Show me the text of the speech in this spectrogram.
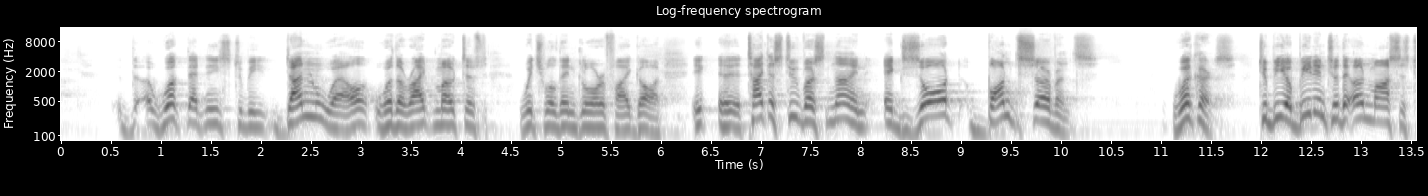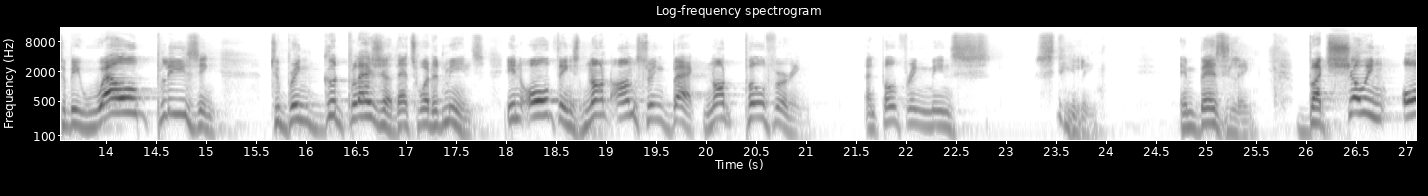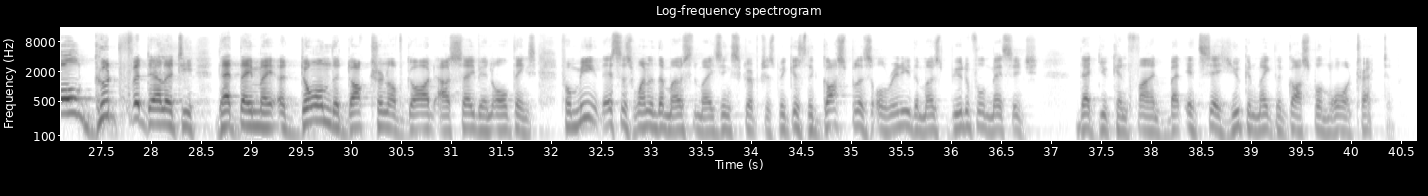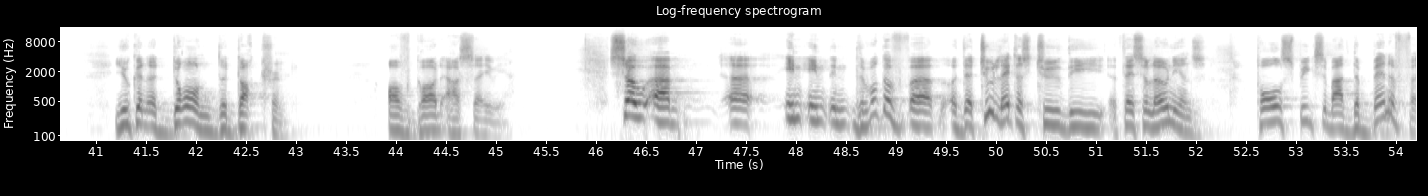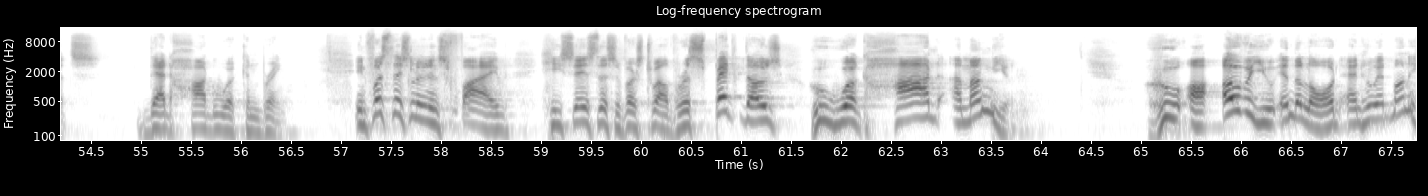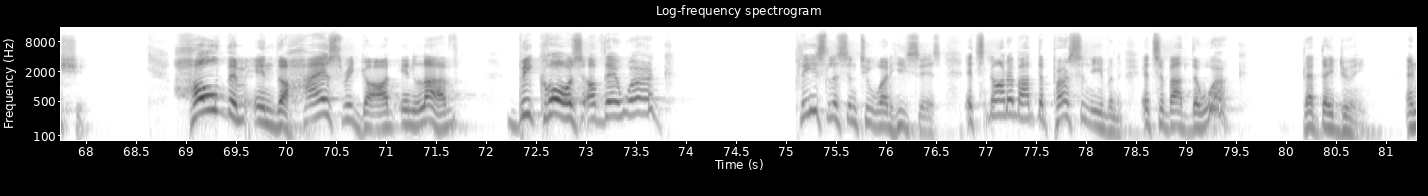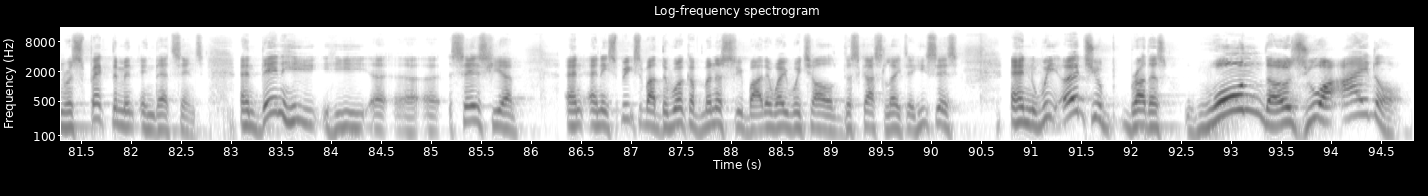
the work that needs to be done well with the right motives, which will then glorify God. It, uh, Titus 2, verse 9 exhort bond servants, workers, to be obedient to their own masters, to be well pleasing, to bring good pleasure. That's what it means. In all things, not answering back, not pilfering. And pilfering means stealing, embezzling, but showing all good fidelity that they may adorn the doctrine of God our Savior in all things. For me, this is one of the most amazing scriptures because the gospel is already the most beautiful message that you can find, but it says you can make the gospel more attractive. You can adorn the doctrine of God our Savior. So, um, uh, in, in, in, the book of uh, the two letters to the Thessalonians, Paul speaks about the benefits that hard work can bring. In 1 Thessalonians 5, he says this in verse 12 Respect those who work hard among you, who are over you in the Lord, and who admonish you. Hold them in the highest regard in love because of their work. Please listen to what he says. It's not about the person, even, it's about the work that they're doing and respect them in, in that sense. And then he, he uh, uh, uh, says here, and, and he speaks about the work of ministry, by the way, which I'll discuss later. He says, And we urge you, brothers, warn those who are idle.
